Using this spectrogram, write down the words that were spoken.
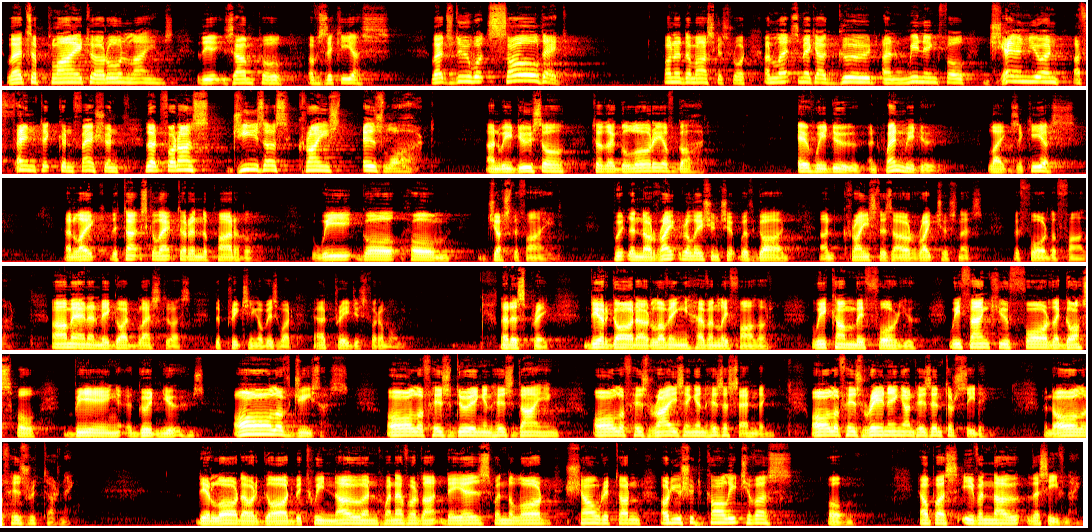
Let's apply to our own lives the example of Zacchaeus. Let's do what Saul did on a Damascus road, and let's make a good and meaningful, genuine, authentic confession that for us, Jesus Christ is Lord. And we do so to the glory of God. If we do, and when we do, like Zacchaeus and like the tax collector in the parable, we go home justified, put in the right relationship with God and Christ is our righteousness before the Father. Amen, and may God bless to us the preaching of His word. And I pray just for a moment. Let us pray. Dear God, our loving Heavenly Father, we come before you. We thank you for the gospel being good news. All of Jesus, all of his doing and his dying, all of his rising and his ascending, all of his reigning and his interceding and all of his returning. Dear Lord our God, between now and whenever that day is when the Lord shall return, or you should call each of us home, help us even now this evening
